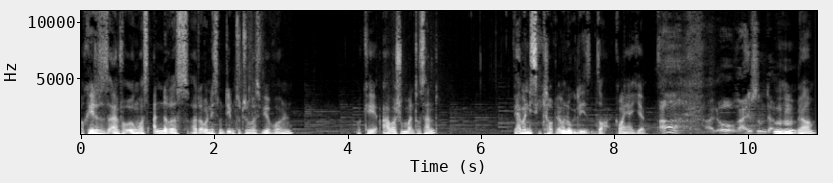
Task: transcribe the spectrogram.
Okay, das ist einfach irgendwas anderes, hat aber nichts mit dem zu tun, was wir wollen. Okay, aber schon mal interessant. Wir haben ja nichts geklaut, wir haben nur gelesen. So, komm mal her hier. Ah, hallo, Reisender. Mhm, ja.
